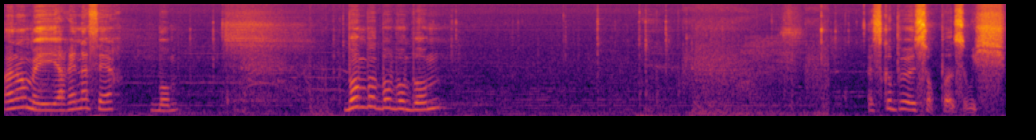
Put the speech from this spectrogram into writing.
Ah non, mais il n'y a rien à faire. Bon. Bon, bon, bon, bon, bon. Est-ce qu'on peut sur pause? Oui.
